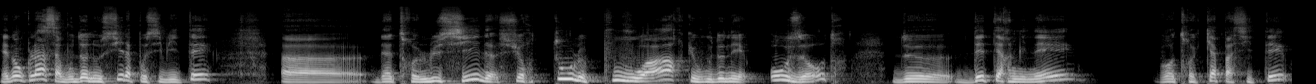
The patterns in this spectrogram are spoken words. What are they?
Et donc là, ça vous donne aussi la possibilité euh, d'être lucide sur tout le pouvoir que vous donnez aux autres de déterminer votre capacité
